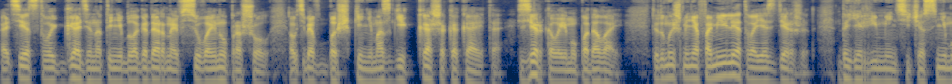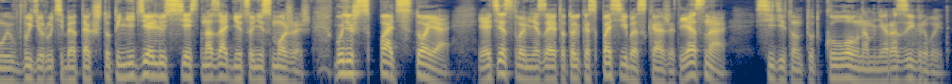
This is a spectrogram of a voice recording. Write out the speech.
Отец твой, гадина, ты неблагодарная, всю войну прошел, а у тебя в башке не мозги, каша какая-то. Зеркало ему подавай. Ты думаешь, меня фамилия твоя сдержит? Да я ремень сейчас сниму и выдеру тебя так, что ты неделю сесть на задницу не сможешь. Будешь спать стоя. И отец твой мне за это только спасибо скажет, ясно? Сидит он тут клоуна мне разыгрывает.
